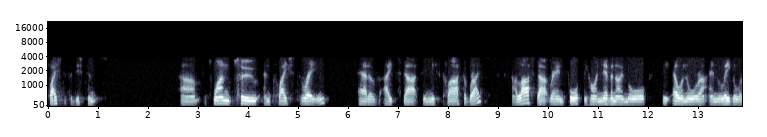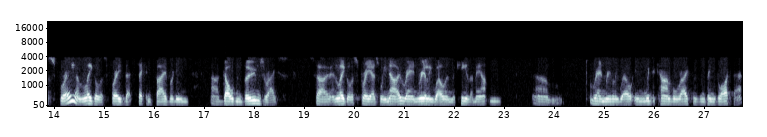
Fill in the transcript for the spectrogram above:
placed at the distance. Um, it's one, two, and placed three out of eight starts in this class of race. Uh, last start ran fourth behind Never No More, the Eleonora and Legal Esprit, and Legal Esprit is that second favourite in uh, Golden Booms race. So, and Legal Esprit, as we know, ran really well in the King of the Mountain, um, ran really well in Winter Carnival races and things like that.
